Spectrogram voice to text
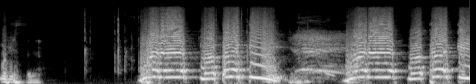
ముగిస్తున్నా భారత్ మాతాకి! భారత్ మాతాకి!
